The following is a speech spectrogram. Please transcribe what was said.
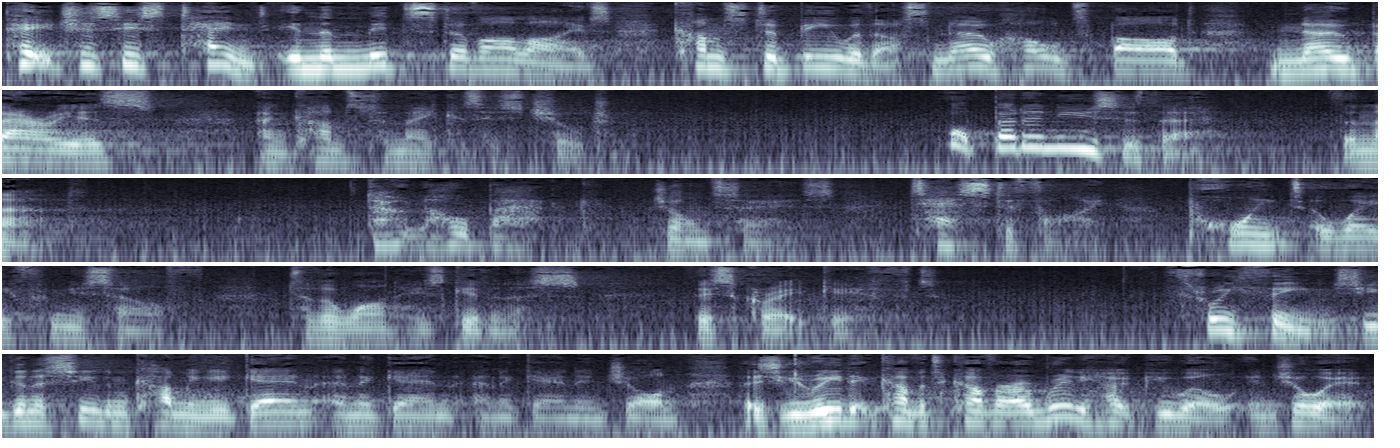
pitches his tent in the midst of our lives, comes to be with us, no holds barred, no barriers, and comes to make us his children. What better news is there than that? Don't hold back, John says. Testify. Point away from yourself to the one who's given us this great gift. Three themes. You're going to see them coming again and again and again in John. As you read it cover to cover, I really hope you will. Enjoy it.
